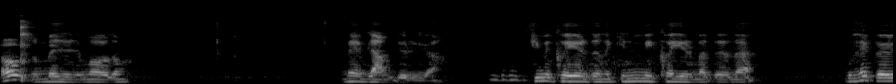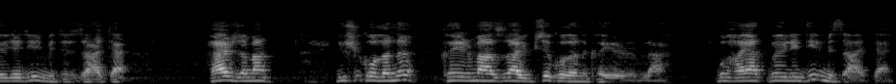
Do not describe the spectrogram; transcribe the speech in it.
Olsun be dedim oğlum. Mevlam görüyor. Kimi kayırdığını, kimi kayırmadığını. Bu hep öyle değil midir zaten? Her zaman düşük olanı kayırmazlar, yüksek olanı kayırırlar. Bu hayat böyle değil mi zaten?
